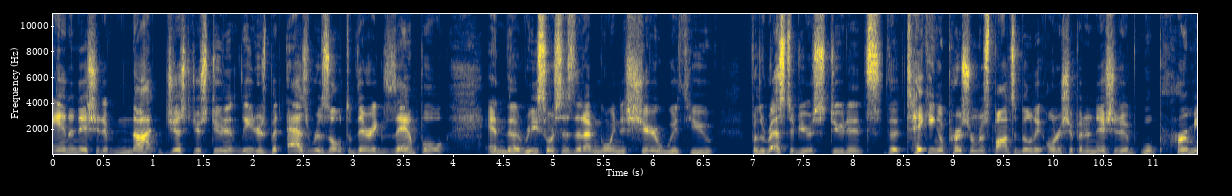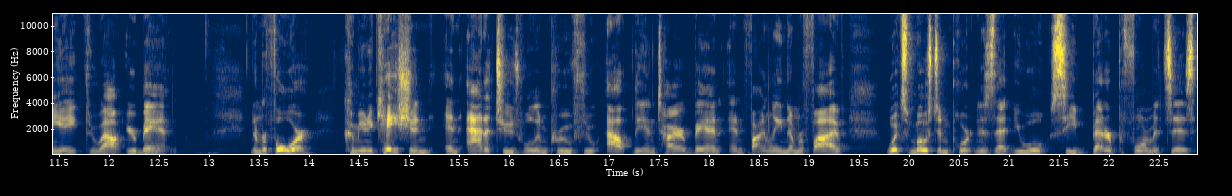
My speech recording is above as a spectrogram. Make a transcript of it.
and initiative, not just your student leaders, but as a result of their example and the resources that I'm going to share with you for the rest of your students, the taking of personal responsibility, ownership, and initiative will permeate throughout your band. Number four, communication and attitudes will improve throughout the entire band. And finally, number five, what's most important is that you will see better performances,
